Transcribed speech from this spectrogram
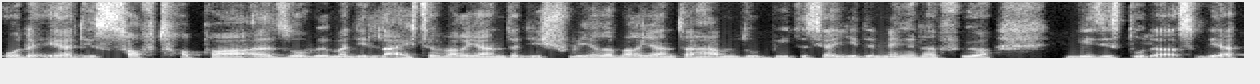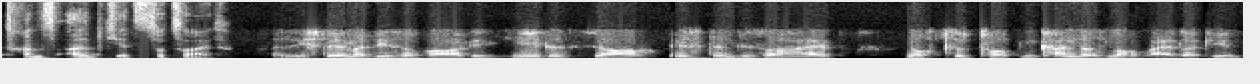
oder eher die Softhopper? Also will man die leichte Variante, die schwere Variante haben? Du bietest ja jede Menge dafür. Wie siehst du das? Wer transalpt jetzt zurzeit? Also ich stelle mir diese Frage jedes Jahr, ist denn dieser Hype noch zu toppen? Kann das noch weitergehen?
